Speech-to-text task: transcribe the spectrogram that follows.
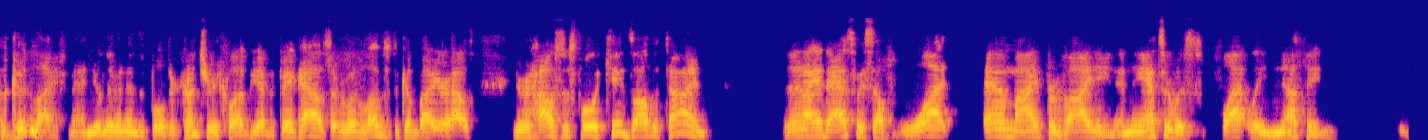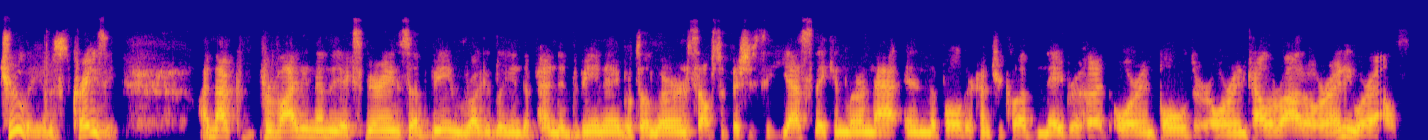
the good life, man. You're living in the Boulder Country Club. You have a big house. Everyone loves to come by your house. Your house is full of kids all the time. And then I had to ask myself, what am I providing? And the answer was flatly nothing. Truly, it was crazy. I'm not providing them the experience of being ruggedly independent, being able to learn self sufficiency. Yes, they can learn that in the Boulder Country Club neighborhood or in Boulder or in Colorado or anywhere else.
